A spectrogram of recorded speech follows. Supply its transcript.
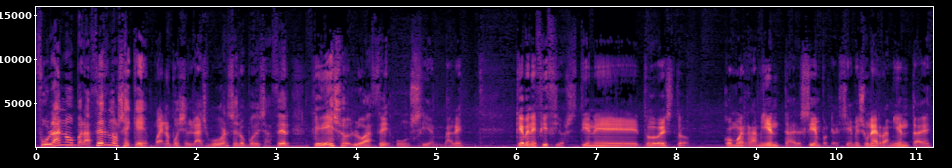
fulano para hacer no sé qué. Bueno, pues el dashboard se lo puedes hacer, que eso lo hace un SIEM, ¿vale? ¿Qué beneficios tiene todo esto? Como herramienta el SIEM, porque el SIEM es una herramienta, ¿eh?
